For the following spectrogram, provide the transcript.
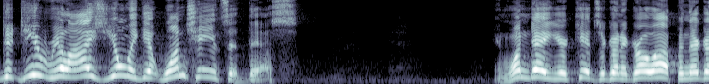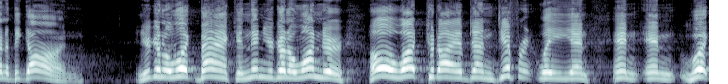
Do, do you realize you only get one chance at this? And one day your kids are going to grow up and they're going to be gone. And you're going to look back and then you're going to wonder, oh, what could I have done differently? And, and, and look,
